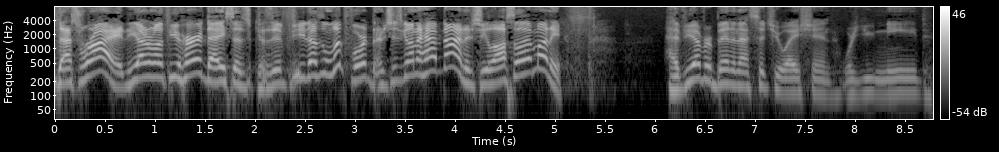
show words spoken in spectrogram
That's right. I don't know if you heard that. He says, because if she doesn't look for it, then she's going to have nine and she lost all that money. Have you ever been in that situation where you need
